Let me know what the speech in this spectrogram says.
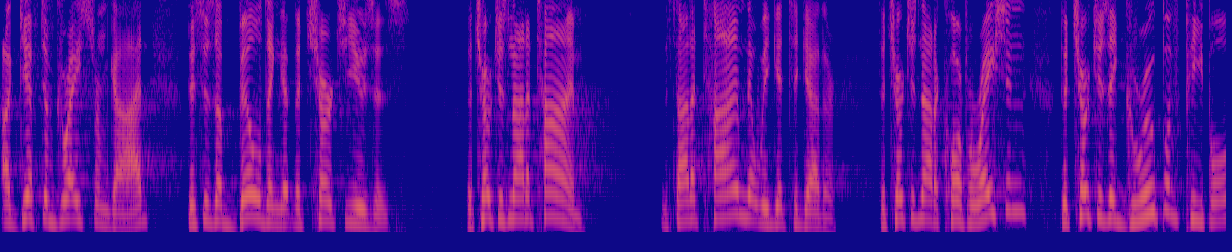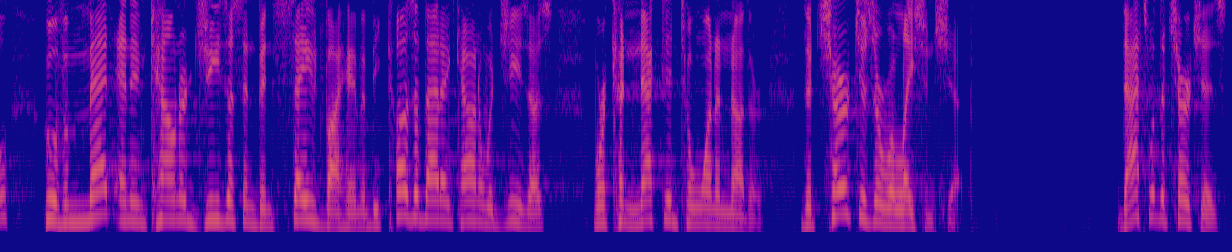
a gift of grace from God. This is a building that the church uses. The church is not a time, it's not a time that we get together. The church is not a corporation, the church is a group of people who have met and encountered Jesus and been saved by him. And because of that encounter with Jesus, we're connected to one another. The church is a relationship. That's what the church is.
